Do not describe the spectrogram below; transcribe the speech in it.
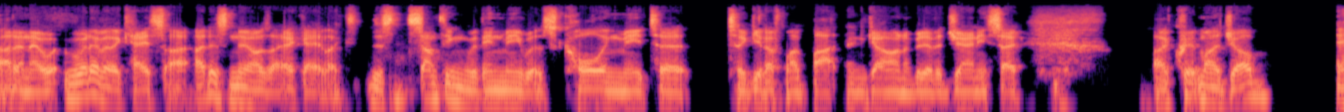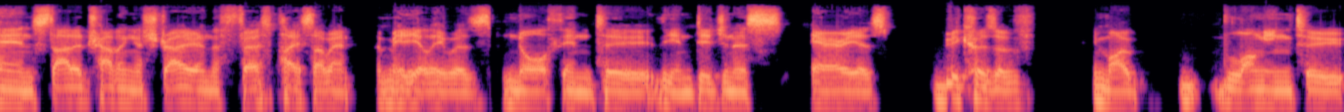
I don't know. Whatever the case, I, I just knew I was like, okay, like there's something within me was calling me to to get off my butt and go on a bit of a journey. So I quit my job and started traveling Australia. And the first place I went immediately was north into the indigenous areas because of my longing to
